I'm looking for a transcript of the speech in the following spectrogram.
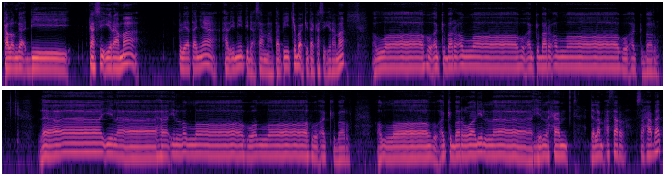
kalau nggak dikasih irama, kelihatannya hal ini tidak sama. Tapi coba kita kasih irama. Allahu Akbar, Allahu Akbar, Allahu Akbar. La ilaha illallah, Wallahu Akbar. Allahu Akbar walillahil hamd. Dalam asar sahabat,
